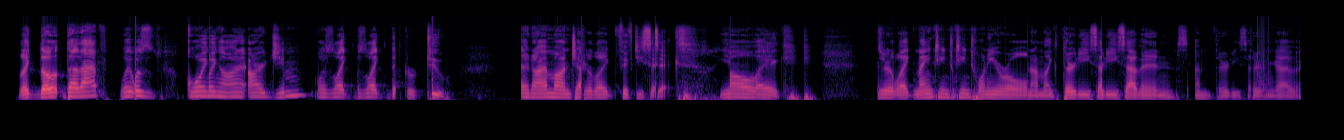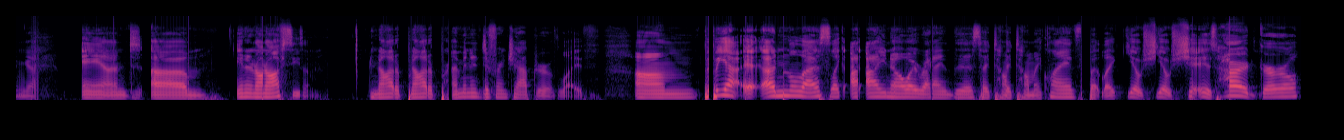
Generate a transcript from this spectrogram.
Like th- that, that what was going on at our gym was like was like chapter two, and I'm on chapter like fifty six. You know, like they're like 19, 20 year old, and I'm like 30, 37. I'm 37, guy, and um, in an off season, not a not a. I'm in a different chapter of life. Um, but, but yeah, nonetheless, like I, I know I recognize this. I tell I tell my clients, but like yo, sh- yo, shit is hard, girl.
